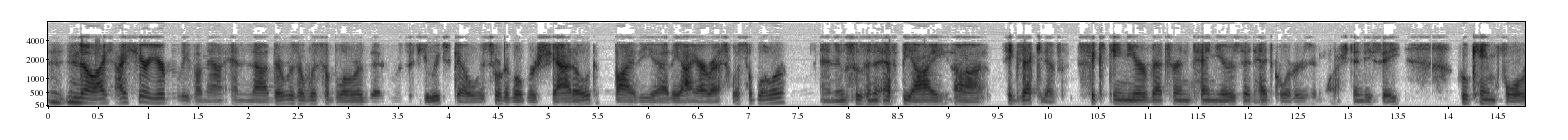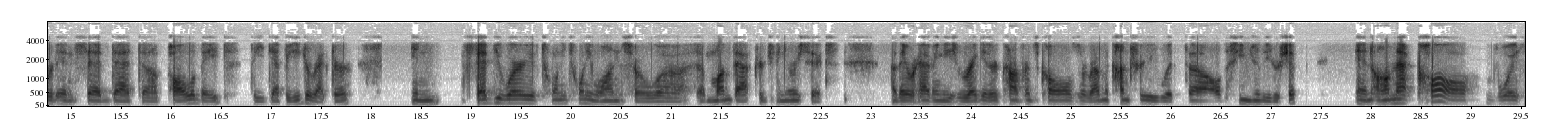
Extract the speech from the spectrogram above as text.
No, I, I share your belief on that. And uh, there was a whistleblower that was a few weeks ago was sort of overshadowed by the uh, the IRS whistleblower, and this was an FBI uh, executive, 16 year veteran, 10 years at headquarters in Washington D.C., who came forward and said that uh, Paul Abbate, the deputy director, in February of 2021, so uh, a month after January 6th, uh, they were having these regular conference calls around the country with uh, all the senior leadership and on that call voiced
